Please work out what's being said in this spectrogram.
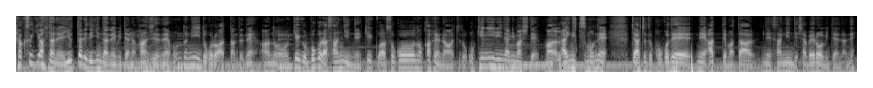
客席あんだね、ゆったりできんだね、みたいな感じでね、本当にいいところあったんでね、あの、結構僕ら3人ね、結構あそこのカフェのちょっとお気に入りになりまして、まあ来月もね、じゃあちょっとここでね、会ってまたね、3人で喋ろうみたいなね。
